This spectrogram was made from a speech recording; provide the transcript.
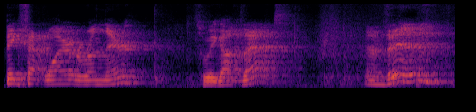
big fat wire to run there. So we got that. And then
